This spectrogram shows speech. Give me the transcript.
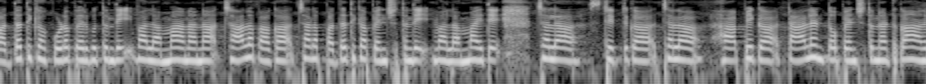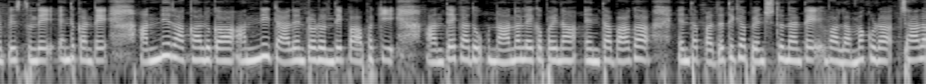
పద్ధతిగా కూడా పెరుగుతుంది. వాళ్ళ అమ్మ నాన్న చాలా బాగా చాలా పద్ధతిగా పెంచుతుంది. వాళ్ళ అమ్మ అయితే చాలా స్ట్రిక్ట్గా చాలా హ్యాపీగా టాలెంట్తో పెంచుతున్నట్టుగా అనిపిస్తుంది. ఎందుకంటే అన్ని రకాలుగా అన్ని టాలెంటెడ్ ఉంది పాపకి. అంతేకాదు నాన్న లేకపోయినా ఎంత బాగా ఎంత పద్ధతిగా పెంచుతుందంటే వాళ్ళ అమ్మ కూడా చాలా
